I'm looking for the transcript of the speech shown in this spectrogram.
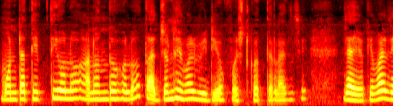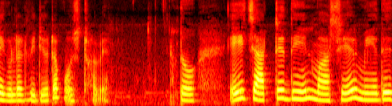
মনটা তৃপ্তি হলো, আনন্দ হলো, তার জন্য এবার ভিডিও পোস্ট করতে লাগছে। যাই হোক, এবার রেগুলার ভিডিওটা পোস্ট হবে। তো এই চারটে দিন মাসের মেয়েদের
